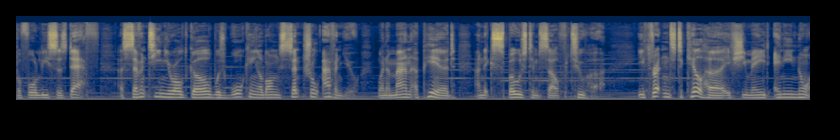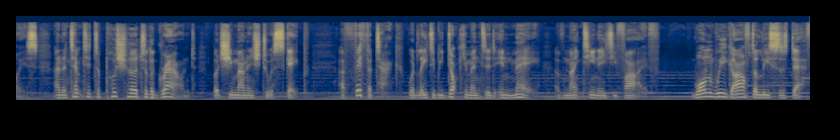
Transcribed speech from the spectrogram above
before Lisa's death, a 17 year old girl was walking along Central Avenue when a man appeared and exposed himself to her. He threatened to kill her if she made any noise and attempted to push her to the ground, but she managed to escape. A fifth attack would later be documented in May of 1985. One week after Lisa's death,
